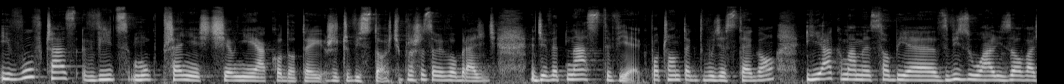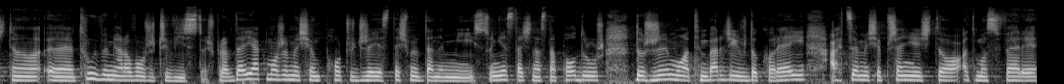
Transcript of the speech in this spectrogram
i wówczas widz mógł przenieść się niejako do tej rzeczywistości. Proszę sobie wyobrazić, XIX wiek, początek XX i jak mamy sobie zwizualizować tę e, trójwymiarową rzeczywistość, prawda? Jak możemy się poczuć, że jesteśmy w danym miejscu, nie stać nas na podróż do Rzymu, a tym bardziej już do Korei, a chcemy się przenieść do atmosfery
